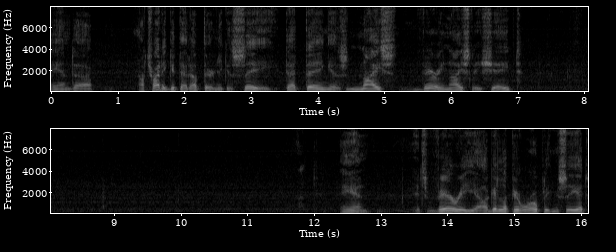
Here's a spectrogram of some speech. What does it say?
and uh, I'll try to get that up there and you can see that thing is nice very nicely shaped. And it's very, I'll get it up here where hopefully you can see it.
